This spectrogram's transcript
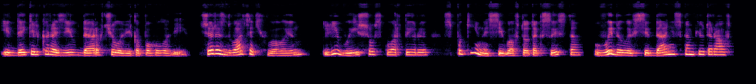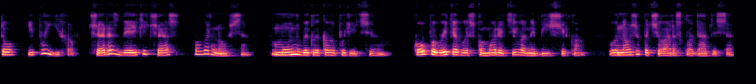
і декілька разів вдарив чоловіка по голові. Через 20 хвилин Лі вийшов з квартири, спокійно сів в авто таксиста, видалив всі дані з комп'ютера авто і поїхав. Через деякий час повернувся. Мун викликала поліцію. Копи витягли з комори тіла небіжчика. Вона вже почала розкладатися.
